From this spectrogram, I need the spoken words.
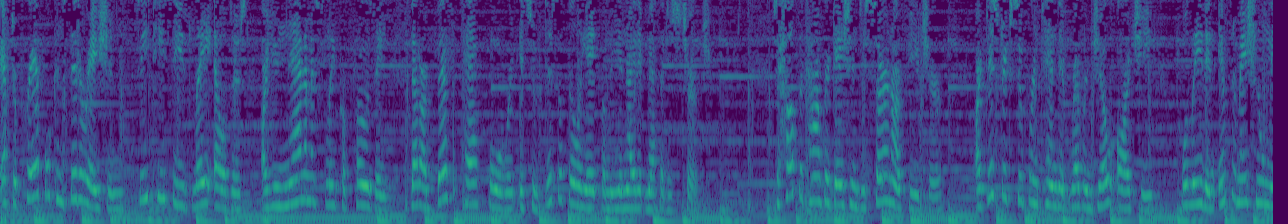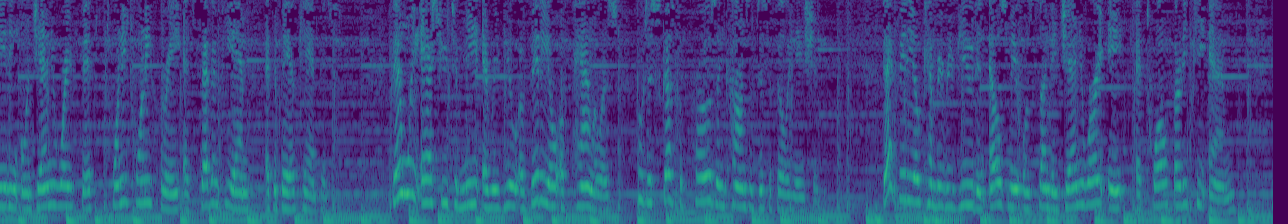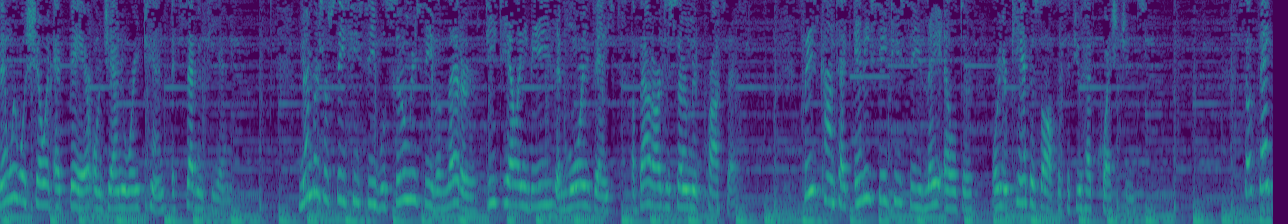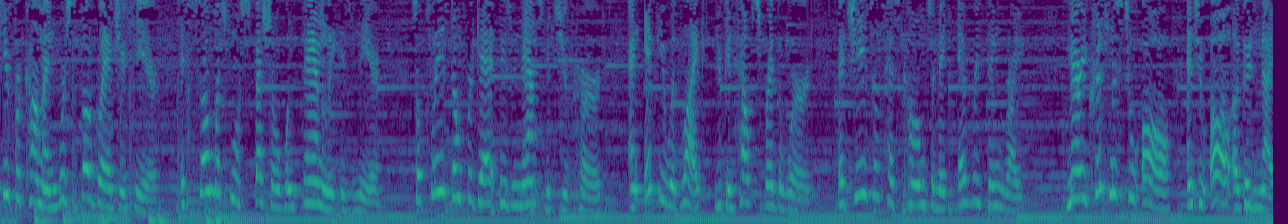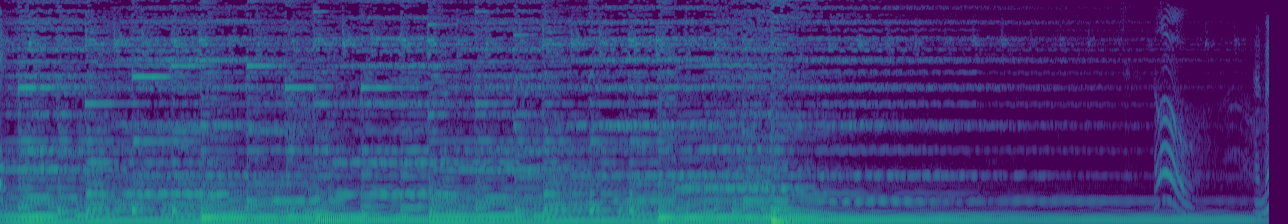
After prayerful consideration, CTC's lay elders are unanimously proposing that our best path forward is to disaffiliate from the United Methodist Church. To help the congregation discern our future, our district superintendent, Reverend Joe Archie, will lead an informational meeting on January 5, 2023 at 7 p.m. at the Bear campus. Then we ask you to meet and review a video of panelists who discuss the pros and cons of disaffiliation. That video can be reviewed in Ellesmere on Sunday, January 8 at 12:30 p.m. Then we will show it at Bear on January 10th at 7 p.m. Members of CTC will soon receive a letter detailing these and more events about our discernment process. Please contact any CTC lay elder or your campus office if you have questions. So thank you for coming. We're so glad you're here. It's so much more special when family is near. So please don't forget these announcements you've heard. And if you would like, you can help spread the word that Jesus has come to make everything right. Merry Christmas to all, and to all a good night.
